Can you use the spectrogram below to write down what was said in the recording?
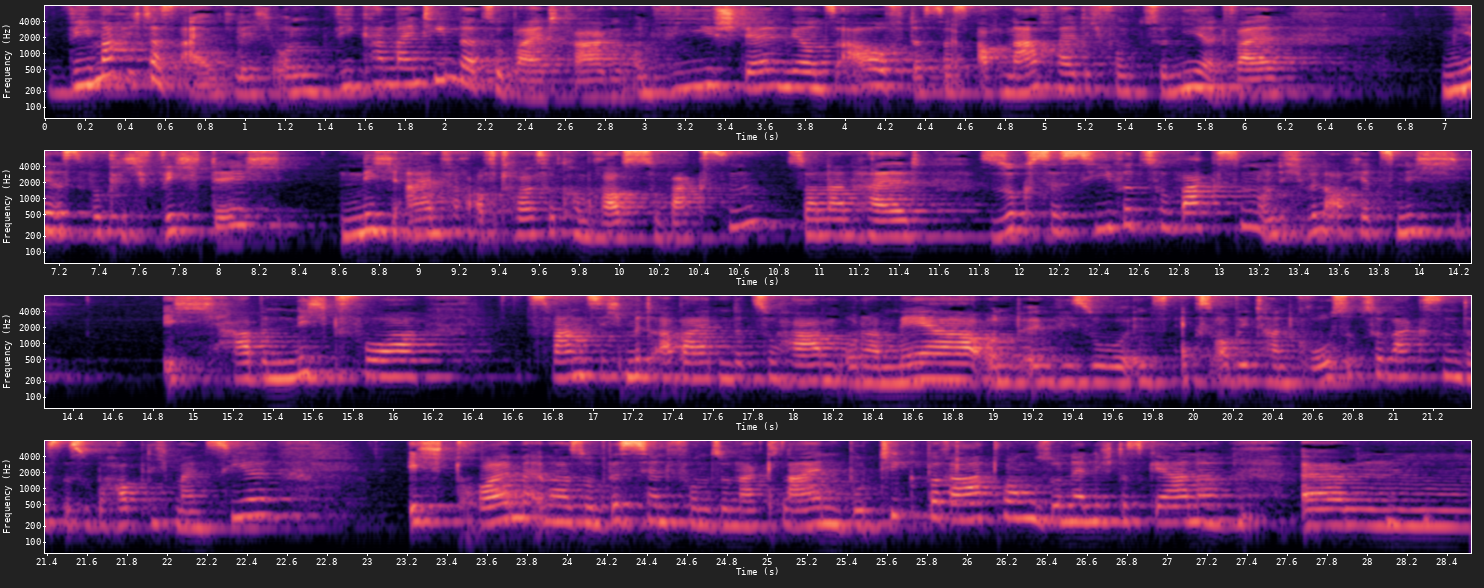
wie mache ich das eigentlich und wie kann mein Team dazu beitragen und wie stellen wir uns auf, dass das auch nachhaltig funktioniert? Weil mir ist wirklich wichtig, nicht einfach auf Teufel komm raus zu wachsen, sondern halt sukzessive zu wachsen. Und ich will auch jetzt nicht, ich habe nicht vor, 20 Mitarbeitende zu haben oder mehr und irgendwie so ins exorbitant Große zu wachsen. Das ist überhaupt nicht mein Ziel, ich träume immer so ein bisschen von so einer kleinen Boutique-Beratung, so nenne ich das gerne. Ähm,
